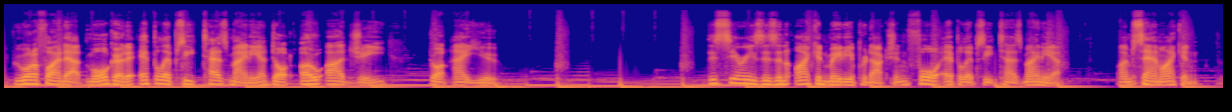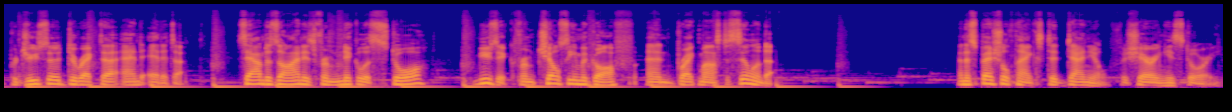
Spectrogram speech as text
If you want to find out more, go to epilepsytasmania.org.au. This series is an Icon Media production for Epilepsy Tasmania. I'm Sam Icon, the producer, director, and editor. Sound design is from Nicholas Storr, music from Chelsea McGough and Breakmaster Cylinder. And a special thanks to Daniel for sharing his story.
